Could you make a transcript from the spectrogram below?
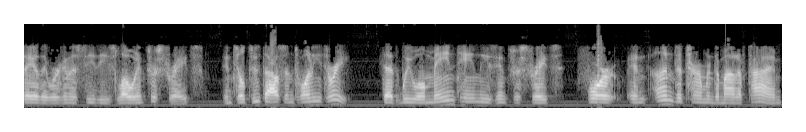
say that we're going to see these low interest rates until 2023, that we will maintain these interest rates for an undetermined amount of time.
